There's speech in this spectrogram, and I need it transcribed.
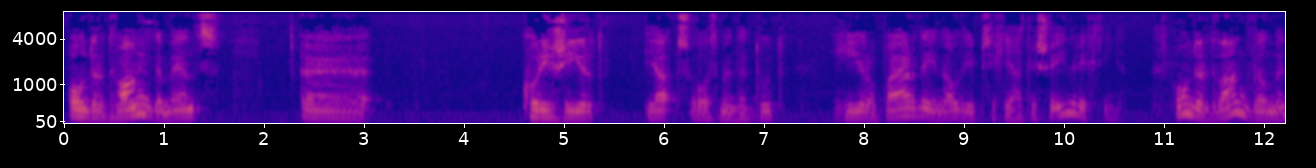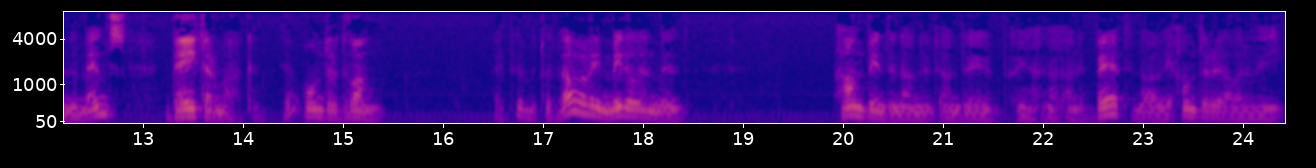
onder dwang de mens uh, corrigeert, ja, zoals men dat doet hier op aarde in al die psychiatrische inrichtingen. Dus onder dwang wil men de mens beter maken. Ja, onder dwang. Met allerlei middelen met aanbinden aan de, aan de, aan de bed en allerlei andere, allerlei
